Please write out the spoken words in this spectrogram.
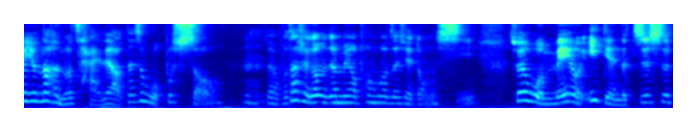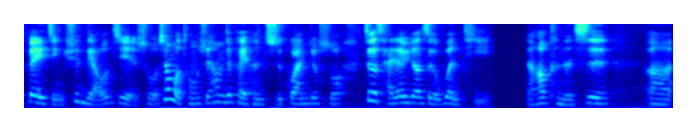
会用到很多材料，但是我不熟，嗯，对，我大学根本就没有碰过这些东西，所以我没有一点的知识背景去了解说，像我同学他们就可以很直观就说这个材料遇到这个问题，然后可能是呃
